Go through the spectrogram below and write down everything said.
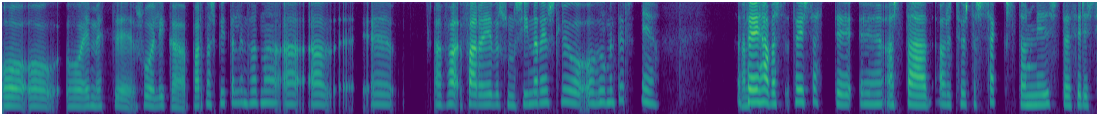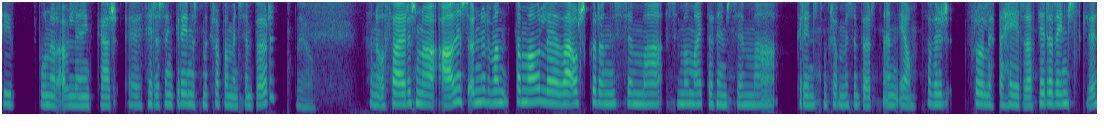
Og, og, og einmitt, uh, svo er líka barnaspítalinn þarna að, að, að fara yfir svona sína reynslu og, og hugmyndir. Já. Þau, hafa, þau settu uh, að stað árið 2016 miðstöð fyrir síð búnar afleðingar uh, þeirra sem greinast með krabbamenn sem börn. Já. Þannig og það eru svona aðeins önnur vandamáli eða áskoranir sem, sem að mæta þeim sem að greinast með krabbamenn sem börn. En já, það verður fróðlegt að heyra þeirra reynslu.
